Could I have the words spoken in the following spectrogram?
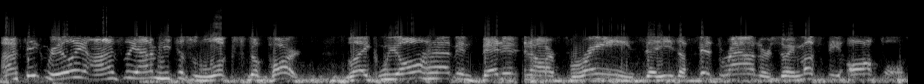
I think, really, honestly, Adam, he just looks the part. Like, we all have embedded in our brains that he's a fifth rounder, so he must be awful,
